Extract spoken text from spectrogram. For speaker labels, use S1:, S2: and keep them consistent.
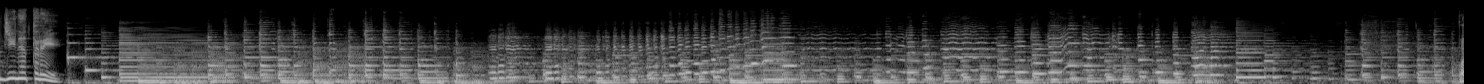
S1: Pagina 3.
